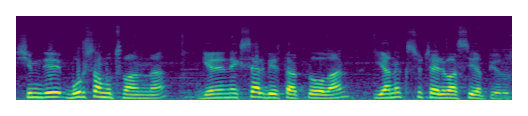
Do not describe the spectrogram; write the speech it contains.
Şimdi Bursa mutfağına geleneksel bir tatlı olan yanık süt helvası yapıyoruz.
